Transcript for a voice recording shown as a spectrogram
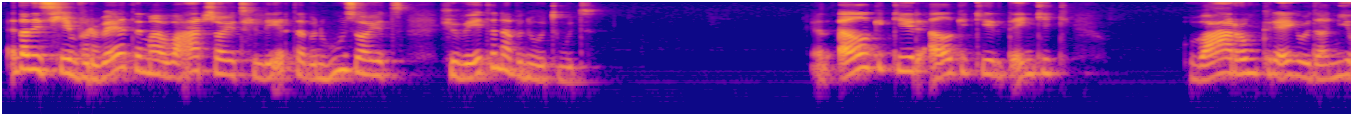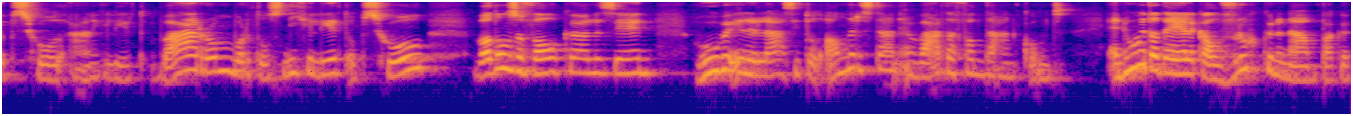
En dat is geen verwijt, maar waar zou je het geleerd hebben? Hoe zou je het geweten hebben hoe het moet? En elke keer, elke keer denk ik, Waarom krijgen we dat niet op school aangeleerd? Waarom wordt ons niet geleerd op school wat onze valkuilen zijn, hoe we in relatie tot anderen staan en waar dat vandaan komt? En hoe we dat eigenlijk al vroeg kunnen aanpakken,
